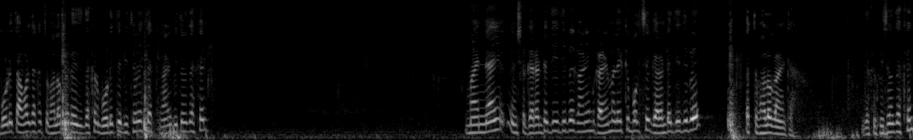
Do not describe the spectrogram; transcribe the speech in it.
বডিতে আবার দেখাচ্ছে, ভালো করে দেখেন বডিতে ভিতরে দেখেন গাড়ির ভিতরে দেখেন। মাইন নাই সে গ্যারান্টি দিয়ে দিবে গাড়ি গাড়ির মালিককে বলছে গ্যারান্টি দিয়ে দিবে। এত ভালো গাড়িটা। দেখেন, পিছনে দেখেন।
